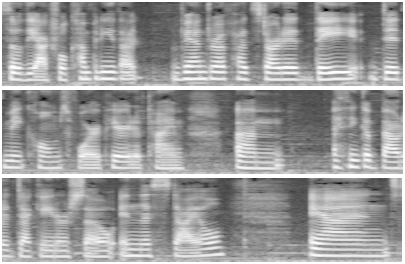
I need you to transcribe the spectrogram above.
So, the actual company that Vandruff had started, they did make homes for a period of time, um, I think about a decade or so in this style and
